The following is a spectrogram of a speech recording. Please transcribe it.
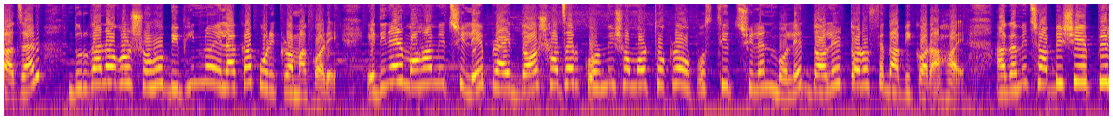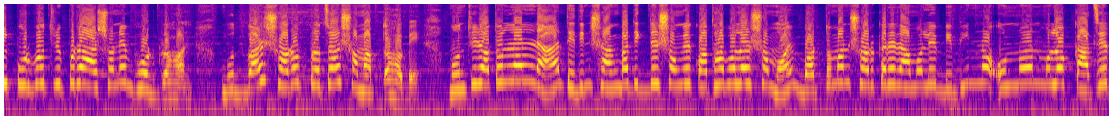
বাজার, দুর্গানগর সহ বিভিন্ন এলাকা পরিক্রমা করে। এদিনের মহামিছিলে প্রায় দশ হাজার কর্মী সমর্থকরা উপস্থিত ছিলেন বলে দলের তরফে দাবি করা হয়। আগামী ছাব্বিশে এপ্রিল পূর্ব ত্রিপুরা আসনে ভোট গ্রহণ। বুধবার সড়ক প্রচার সমাপ্ত হবে। মন্ত্রী রতনলাল নাথ এদিন সাংবাদিকদের সঙ্গে কথা বলার সময় বর্তমান সরকারের আমলে বিভিন্ন উন্নয়নমূলক কাজের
